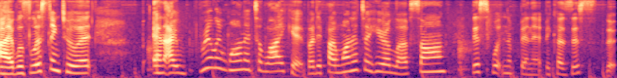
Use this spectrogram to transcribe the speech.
I was listening to it and I really wanted to like it, but if I wanted to hear a love song, this wouldn't have been it because this the,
